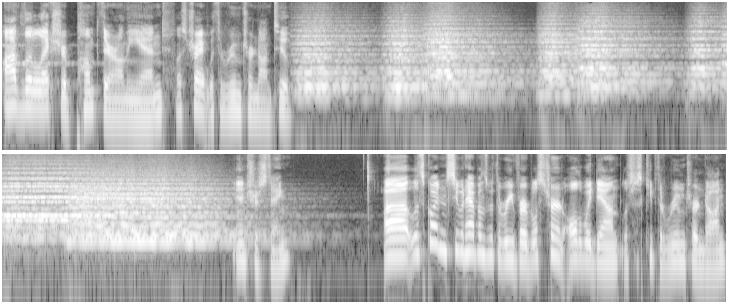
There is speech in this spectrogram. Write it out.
Odd little extra pump there on the end. Let's try it with the room turned on too. Interesting. Uh, let's go ahead and see what happens with the reverb. Let's turn it all the way down. Let's just keep the room turned on.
